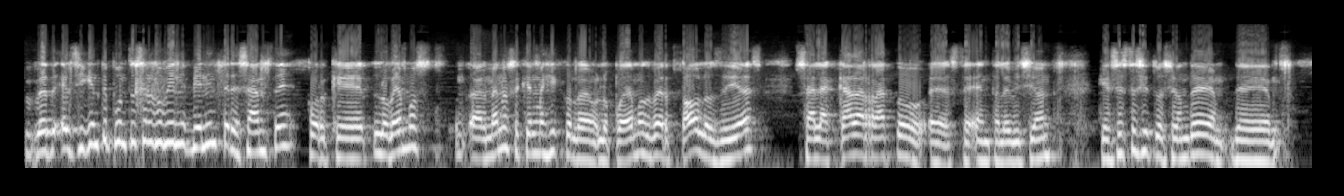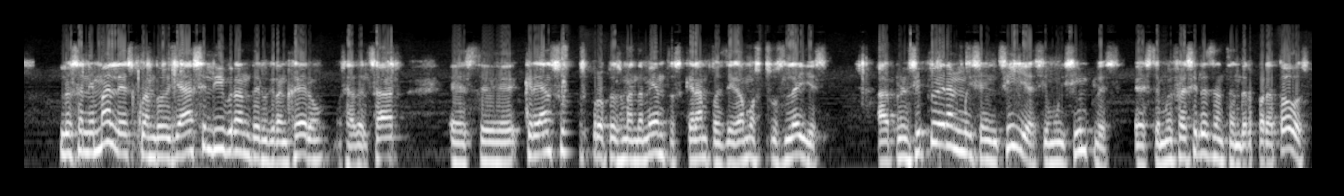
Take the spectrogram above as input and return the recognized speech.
El siguiente punto es algo bien, bien interesante porque lo vemos, al menos aquí en México lo, podemos ver todos los días, sale a cada rato este, en televisión, que es esta situación de, de los animales cuando ya se libran del granjero, o sea, del zar, este, crean sus propios mandamientos, que eran pues digamos sus leyes. Al principio eran muy sencillas y muy simples, este, muy fáciles de entender para todos.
